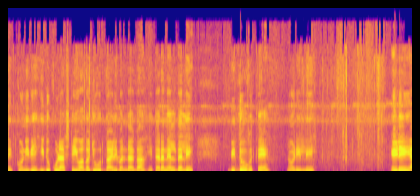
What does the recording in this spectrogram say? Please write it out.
ನಿಂತ್ಕೊಂಡಿದೆ. ಇದು ಕೂಡ ಅಷ್ಟೇ, ಇವಾಗ ಜೋರು ಗಾಳಿ ಬಂದಾಗ ಈ ಥರ ನೆಲದಲ್ಲಿ ಬಿದ್ದೋಗುತ್ತೆ ನೋಡಿ ಇಲ್ಲಿ, ಎಳೆಯ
